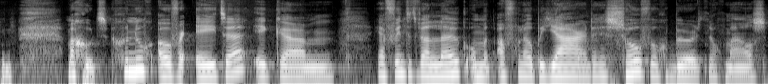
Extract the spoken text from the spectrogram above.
maar goed, genoeg over eten. Ik um, ja, vind het wel leuk om het afgelopen jaar. Er is zoveel gebeurd, nogmaals.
